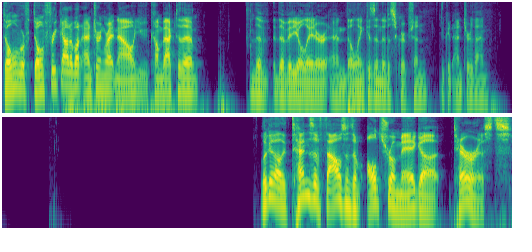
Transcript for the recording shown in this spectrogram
don't don't freak out about entering right now. You can come back to the the the video later, and the link is in the description. You can enter then. Look at all the tens of thousands of ultra mega terrorists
